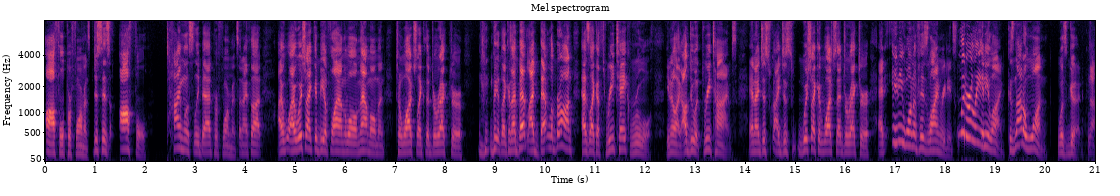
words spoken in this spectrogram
awful performance, just his awful, timelessly bad performance, and I thought I, I wish I could be a fly on the wall in that moment to watch like the director, like because I bet I bet LeBron has like a three take rule, you know, like I'll do it three times. And I just, I just wish I could watch that director at any one of his line readings, literally any line, because not a one was good. No.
